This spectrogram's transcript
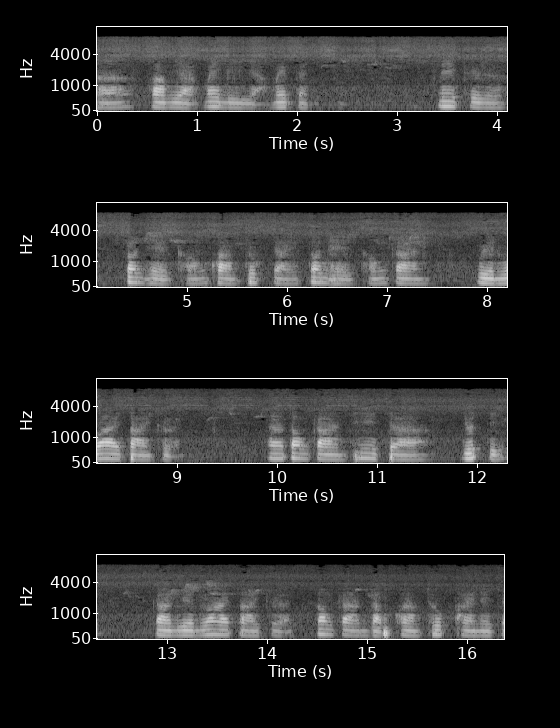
หาความอยากไม่มีอยากไม่เป็น นี่คือต้นเหตุของความทุกข์ใจ ต้นเหตุของการเวียนว่ายตายเกิด ถ้าต้องการที่จะยุติการเวียนว่ายตายเกิด ต้องการดับความทุกข์ภายในใจ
